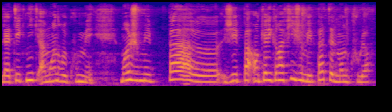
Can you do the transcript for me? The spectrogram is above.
la technique à moindre coût. Mais moi, je mets pas, en calligraphie, je mets pas tellement de couleurs.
